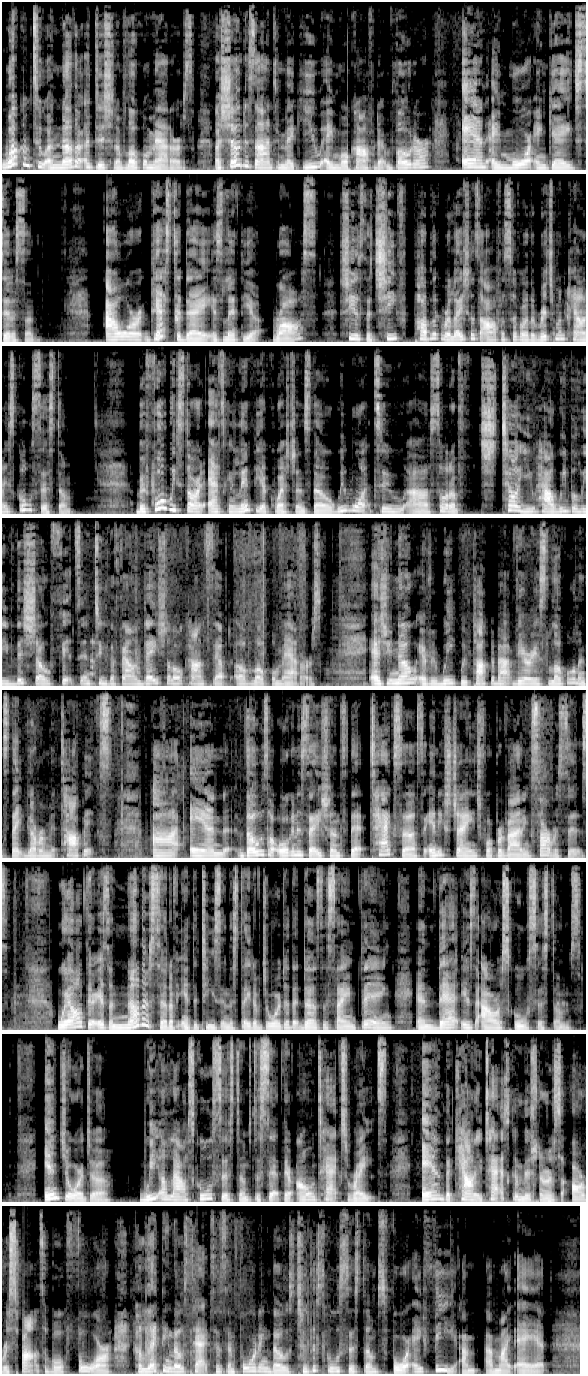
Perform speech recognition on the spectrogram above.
Welcome to another edition of Local Matters, a show designed to make you a more confident voter and a more engaged citizen. Our guest today is Lynthia Ross. She is the Chief Public Relations Officer for the Richmond County School System. Before we start asking Lynthia questions, though, we want to uh, sort of tell you how we believe this show fits into the foundational concept of local matters. As you know, every week we've talked about various local and state government topics, uh, and those are organizations that tax us in exchange for providing services. Well, there is another set of entities in the state of Georgia that does the same thing, and that is our school systems. In Georgia, we allow school systems to set their own tax rates and the county tax commissioners are responsible for collecting those taxes and forwarding those to the school systems for a fee, I, I might add.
